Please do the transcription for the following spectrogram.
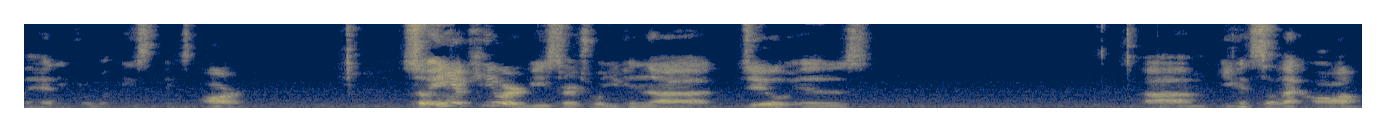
the heading for what these things are. So in your keyword research, what you can uh, do is um, you can select all,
